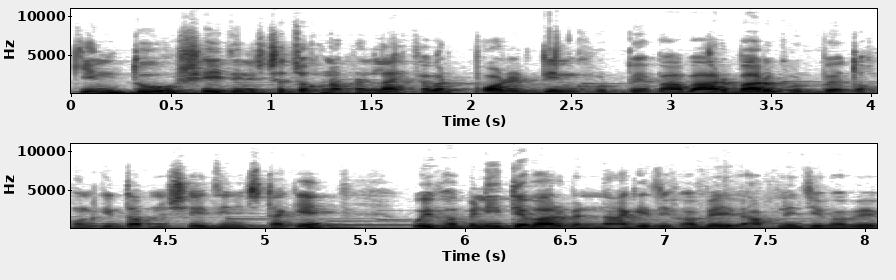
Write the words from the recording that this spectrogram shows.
কিন্তু সেই জিনিসটা যখন আপনার লাইফে আবার পরের দিন ঘটবে বা বারবার ঘটবে, তখন কিন্তু আপনি সেই জিনিসটাকে ওইভাবে নিতে পারবেন না। আগে যেভাবে, আপনি যেভাবে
